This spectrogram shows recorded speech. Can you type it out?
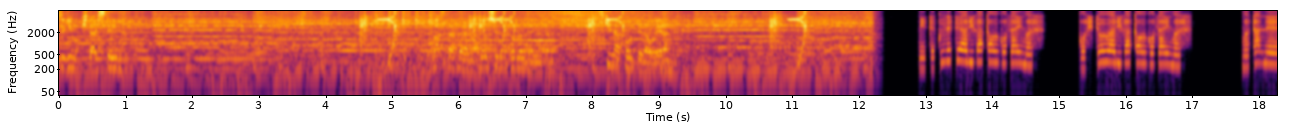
次も期待している。マスターからの報酬が届いたようだ。好きなコンテナを選んでくれ。見てくれてありがとうございます。ご視聴ありがとうございます。またね。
